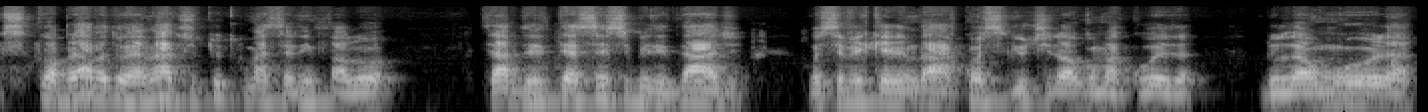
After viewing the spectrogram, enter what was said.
se cobrava do Renato tudo que o Marcelinho falou, sabe? Dele ter a sensibilidade. Você vê que ele ainda conseguiu tirar alguma coisa do Léo Moura,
